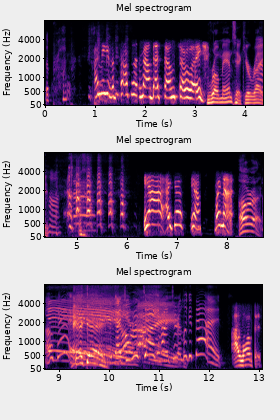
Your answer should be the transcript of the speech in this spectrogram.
The proper. I mean, the proper amount. That sounds so like. Romantic, you're right. Yeah, I guess. Yeah, why not? All right. Okay. Okay. We got you a All date. Hunter. Look at that. I love it.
